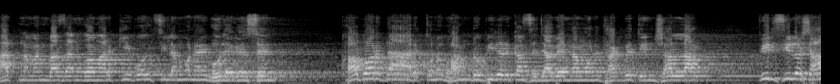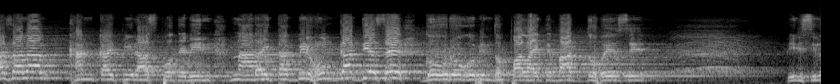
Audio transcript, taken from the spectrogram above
হাত নামান বাজান গো, আমার কি বলছিলাম মনে হয় ভুলে গেছেন? খবরদার, কোন ভণ্ড পীরের কাছে যাবেন না মনে থাকবে তো ইনশাল্লাহ। পীর ছিল শাহজালাল, খানকায় পীর আসপদে বীর। নারাই তাকবীর হুঙ্কার দিয়েছে, গৌর গোবিন্দ পালাইতে বাধ্য হয়েছে। পীর ছিল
